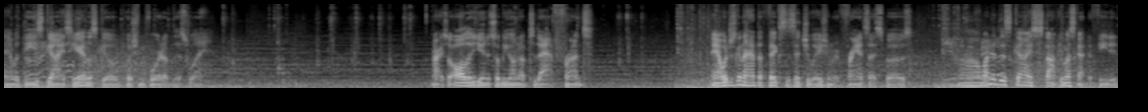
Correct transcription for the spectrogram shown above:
And with these guys here, let's go push them forward up this way. Alright, so all the units will be going up to that front. And we're just going to have to fix the situation with France, I suppose. Uh, why did this guy stop? He must got defeated.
